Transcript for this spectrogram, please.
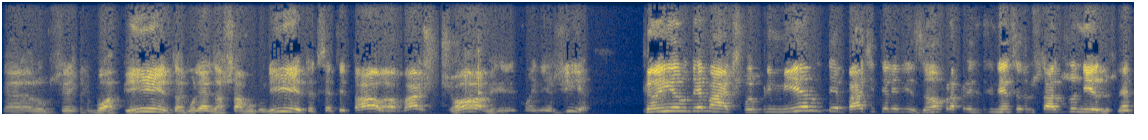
era um sujeito boa pinta, as mulheres achavam bonito, etc e tal, mais jovem, com energia, ganha o debate. Foi o primeiro debate em televisão para a presidência dos Estados Unidos. Né?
